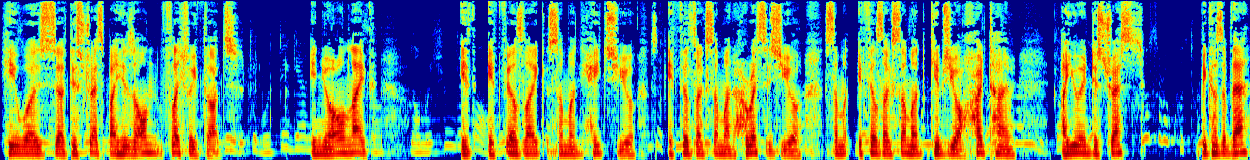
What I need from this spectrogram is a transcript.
He was uh, distressed by his own fleshly thoughts. In your own life, it, it feels like someone hates you. It feels like someone harasses you. Someone, it feels like someone gives you a hard time. Are you in distress because of that?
